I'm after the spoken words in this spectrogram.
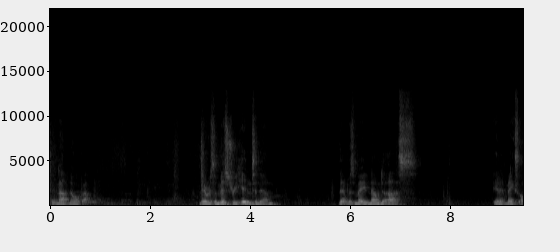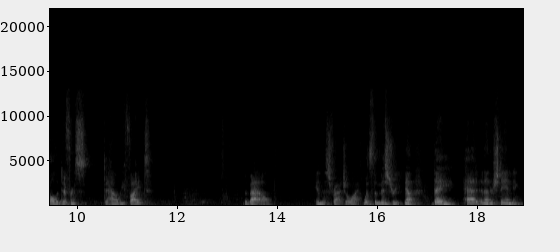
did not know about. There was a mystery hidden to them that was made known to us, and it makes all the difference to how we fight the battle in this fragile life. What's the mystery? Now, they had an understanding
